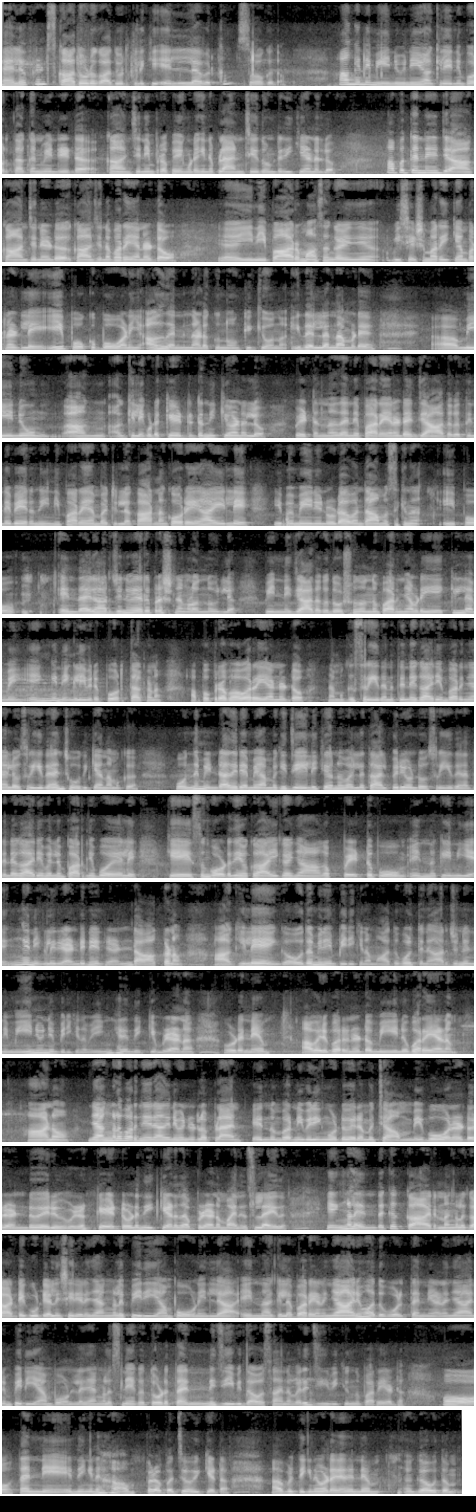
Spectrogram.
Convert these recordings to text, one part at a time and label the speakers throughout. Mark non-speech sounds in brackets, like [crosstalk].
Speaker 1: Hello friends കാതോട് കാതോടത്തിലേക്ക് എല്ലാവർക്കും സ്വാഗതം. അങ്ങനെ മീനുവിനെയും അഖിലേനെയും പുറത്താക്കാൻ വേണ്ടിയിട്ട് കാഞ്ചനയും പ്രഭയും കൂടെ ഇങ്ങനെ പ്ലാൻ ചെയ്തുകൊണ്ടിരിക്കുകയാണല്ലോ. അപ്പോൾ തന്നെ കാഞ്ചനയുടെ കാഞ്ചന പറയാൻ കേട്ടോ ഇനിയിപ്പോൾ ആറ് മാസം കഴിഞ്ഞ് വിശേഷം അറിയിക്കാൻ പറഞ്ഞിട്ടില്ലേ? ഈ പോക്ക് പോവുകയാണെങ്കിൽ അത് തന്നെ നടക്കും നോക്കിക്കോന്ന്. ഇതെല്ലാം നമ്മുടെ മീനുവും മീനും ആ- കൂടെ കേട്ടിട്ട് നിൽക്കുവാണല്ലോ പെട്ടെന്ന് തന്നെ പറയാനുണ്ട്. ജാതകത്തിന്റെ പേരൊന്നും ഇനി പറയാൻ പറ്റില്ല. കാരണം കുറേ ആയില്ലേ? ഇപ്പം മീനിനോട് അവൻ താമസിക്കുന്നത് ഇപ്പോൾ എന്തായാലും അർജുന് വേറെ പ്രശ്നങ്ങളൊന്നുമില്ല. പിന്നെ ജാതകദോഷമൊന്നും പറഞ്ഞ് അവിടെ ഏക്കില്ലമ്മേ എങ്ങനെയെങ്കിലും ഇവരെ പുറത്താക്കണം. അപ്പോൾ പ്രഭ പറയാണ് കേട്ടോ നമുക്ക് ശ്രീധനത്തിന്റെ കാര്യം പറഞ്ഞാലോ? ശ്രീധരൻ ചോദിക്കാം നമുക്ക്. ഒന്നും മിണ്ടാതിരമ്മേ അമ്മയ്ക്ക് ജയിലിൽ കയറണം വല്ല താല്പര്യമുണ്ടോ? ശ്രീധനത്തിന്റെ കാര്യം വല്ലതും പറഞ്ഞു പോയാലേ കേസും കോടതിയും ഒക്കെ ആയിക്കഴിഞ്ഞാൽ ആകെ പെട്ടു പോവും. എന്നൊക്കെ ഇനി എങ്ങനെയെങ്കിലും രണ്ടിനെയും രണ്ടാക്കണം. അഖിലേയും ഗൗതമിനെയും പിരിക്കണം. അതുപോലെ തന്നെ അർജുനനെയും മീനുവിനെ പിരിക്കണം ഇങ്ങനെ നിൽക്കുമ്പോഴാണ് ഉടനെ അവർ പറയണട്ടോ മീനു പറയണം. ആണോ? ഞങ്ങൾ പറഞ്ഞുതരാം അതിന് വേണ്ടിയിട്ടുള്ള പ്ലാൻ എന്നും പറഞ്ഞ് ഇവർ ഇങ്ങോട്ട് വരുമ്പോൾ ചമ്മി പോകണം കേട്ടോ രണ്ടുപേരും. ഇവിടെ കേട്ടോണ്ട് നിൽക്കുകയാണെന്ന് അപ്പോഴാണ് മനസ്സിലായത്. ഞങ്ങൾ എന്തൊക്കെ കാരണങ്ങൾ കാട്ടി കൂട്ടിയാലും ശരിയാണ് ഞങ്ങൾ പിരിയാൻ പോണില്ല എന്ന് അഖില പറയണം. ഞാനും അതുപോലെ തന്നെയാണ് ഞാനും പിരിയാൻ പോണില്ല. ഞങ്ങൾ സ്നേഹത്തോടെ തന്നെ ജീവിതാവസാനം വരെ ജീവിക്കുമെന്ന് പറയാട്ടോ ഓ തന്നെ? എന്നിങ്ങനെ പ്രഭ ചോദിക്കട്ടോ. അപ്പോഴത്തേക്കിനും ഉടനെ തന്നെ ഗൗതം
